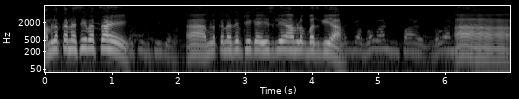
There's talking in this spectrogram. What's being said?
हम लोग का नसीब अच्छा है है नसीब ठीक है हाँ हम लोग का नसीब ठीक है इसलिए हम लोग बच गया और क्या भगवान भी पार भगवान हाँ हाँ हाँ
